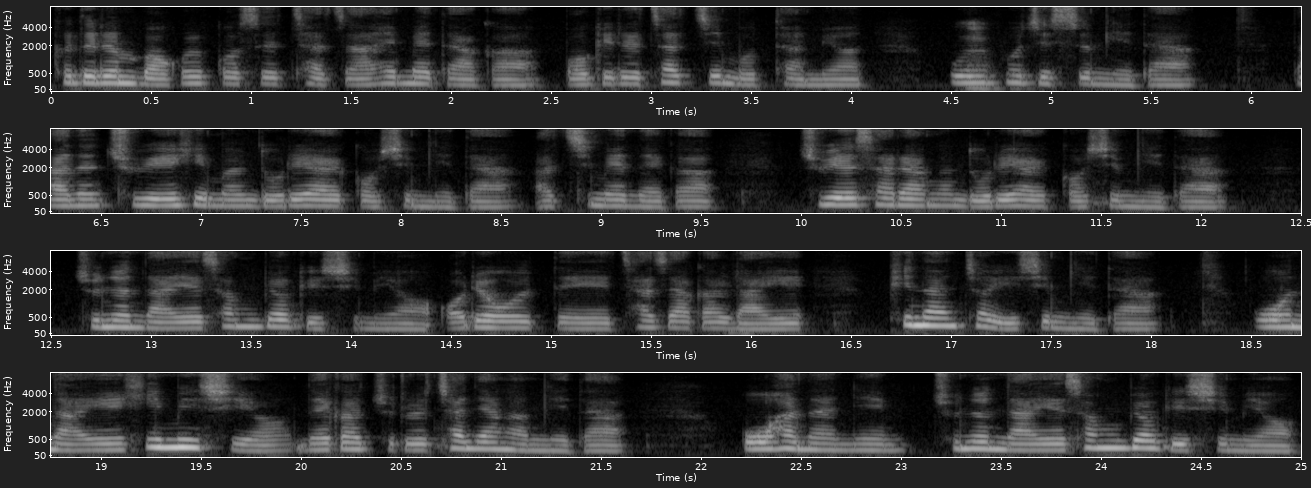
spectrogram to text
그들은 먹을 것을 찾아 헤매다가 먹이를 찾지 못하면 울부짖습니다. 나는 주의 힘을 노래할 것입니다. 아침에 내가 주의 사랑은 노래할 것입니다. 주는 나의 성벽이시며 어려울 때에 찾아갈 나의 피난처이십니다. 오 나의 힘이시여 내가 주를 찬양합니다. 오 하나님 주는 나의 성벽이시며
